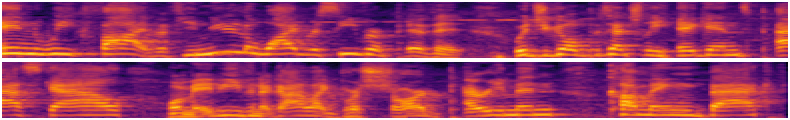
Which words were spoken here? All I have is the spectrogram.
in week five. If you needed a wide receiver pivot, would you go potentially Higgins, Pascal, or maybe even a guy like Breshad Perriman coming back?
